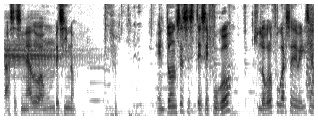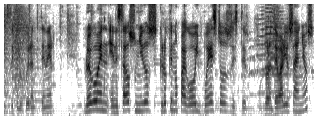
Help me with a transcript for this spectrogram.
asesinado a un vecino. Entonces, este, se fugó. Logró fugarse de Belice antes de que lo pudieran detener. Luego en, Estados Unidos creo que no pagó impuestos este, durante varios años.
